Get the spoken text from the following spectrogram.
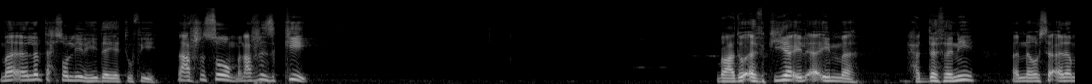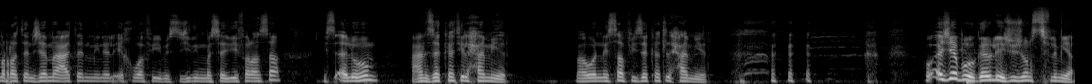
ما لم تحصل لي الهداية فيه. ما نعرفش نصوم ما نعرفش نزكي. بعض أذكياء الأئمة حدثني أنه سأل مرة جماعة من الإخوة في مسجد من مساجد فرنسا يسألهم عن زكاة الحمير. ما هو النصاب في زكاة الحمير؟ وأجابوه قالوا لي جوج ونص في المية.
